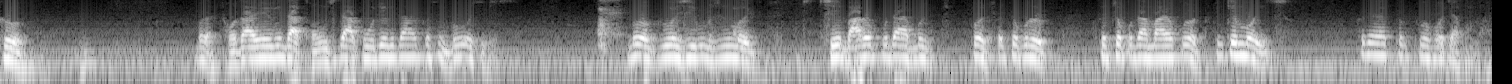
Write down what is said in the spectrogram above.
그, 뭐다, 조다형이다, 동시다, 구적이다 할 것은 무엇이 있어? 뭐, 그것이 무슨 뭐, 제 말없보다 뭐, 뭐, 저쪽을, 저쪽보다 말없고, 그게 뭐 있어? 그대로 또 두어 보자고만.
